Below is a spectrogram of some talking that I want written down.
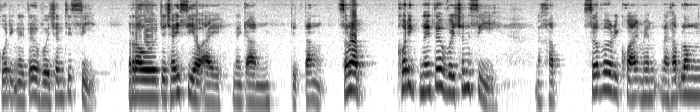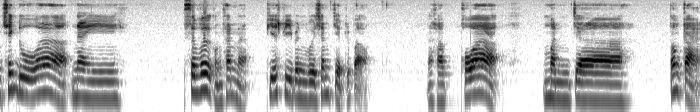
Code Igniter เวอร์ชันที่ 4 เราจะใช้ CLI ในการติดตั้งสำหรับ Code Igniter เวอร์ชัน4 นะครับ Server Requirement นะครับ ลองเช็คดูว่าในเซิร์ฟเวอร์ของท่านน่ะ PHP เป็นเวอร์ชัน7 หรือเปล่านะครับ เพราะว่ามันจะต้องการ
